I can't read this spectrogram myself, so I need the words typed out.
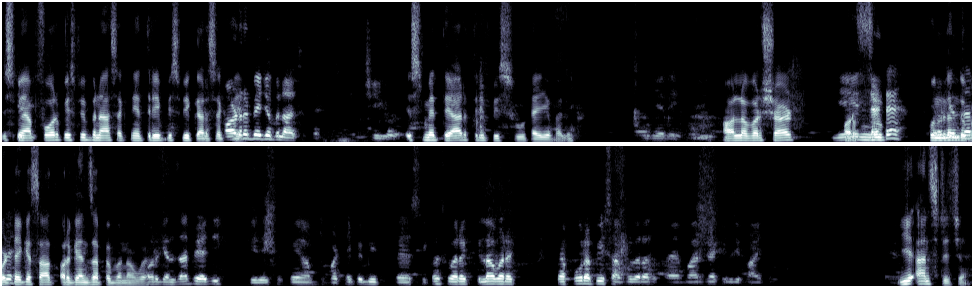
इसमें आप फोर पीस भी बना सकते हैं थ्री पीस भी कर सकते हैं। ऑर्डर पे जो बना सकते हैं। इसमें तैयार थ्री पीस सूट है ये वाली। ये ऑल ओवर शर्ट और नेट है? कुंदन दुपट्टे के साथ और गेंजा पे बना हुआ है। और पे है जी। ये देख सकते हैं आप दुपट्टे पे भी सीक्वेंस वर्क तिला वर्क। या पूरा पीस आपको जरा बाहर जाके भी दिखाई तो। ये अनस्टिच है।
